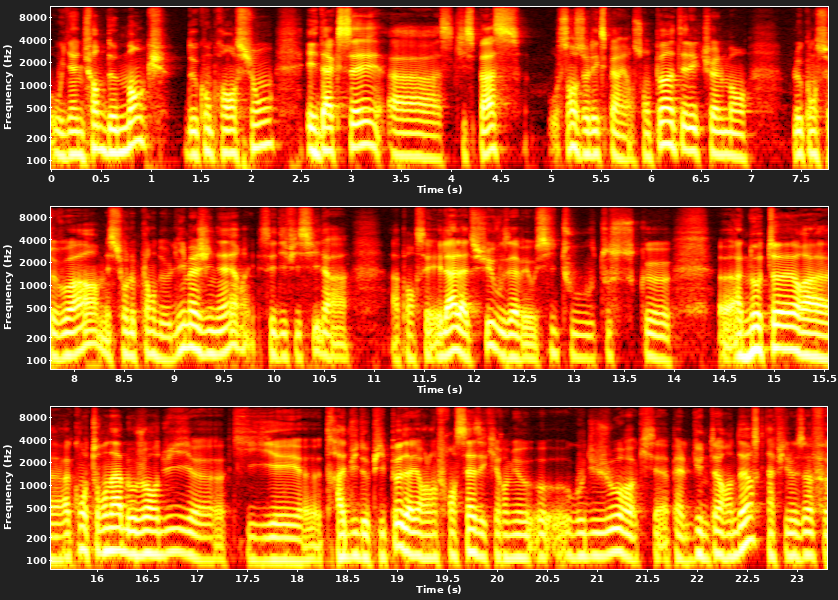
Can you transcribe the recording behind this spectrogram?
où il y a une forme de manque de compréhension et d'accès à ce qui se passe au sens de l'expérience. On peut intellectuellement le concevoir, mais sur le plan de l'imaginaire, c'est difficile à, penser. Et là, là-dessus, vous avez aussi tout, ce que euh, un auteur incontournable aujourd'hui, euh, qui est traduit depuis peu d'ailleurs en langue française et qui est remis au, goût du jour, qui s'appelle Günther Anders, qui est un philosophe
